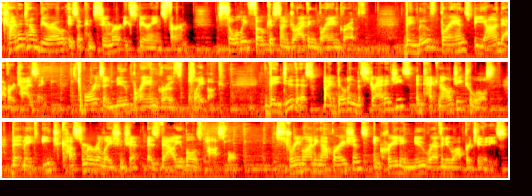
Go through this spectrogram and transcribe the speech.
Chinatown Bureau is a consumer experience firm solely focused on driving brand growth. They move brands beyond advertising towards a new brand growth playbook. They do this by building the strategies and technology tools that make each customer relationship as valuable as possible streamlining operations, and creating new revenue opportunities.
